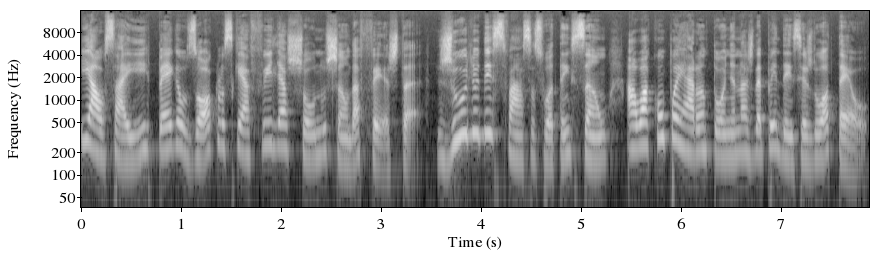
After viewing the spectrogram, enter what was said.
e, ao sair, pega os óculos que a filha achou no chão da festa. Júlio disfarça sua atenção ao acompanhar Antônia nas dependências do hotel.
